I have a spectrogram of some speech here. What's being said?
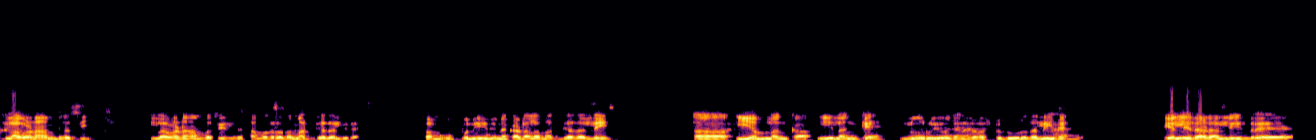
ಲವಣಾಂಬಸಿ ಲವಣಾಂಬಸಿ ಅಂದ್ರೆ ಸಮುದ್ರದ ಮಧ್ಯದಲ್ಲಿದೆ ಸಮ ಉಪ್ಪು ನೀರಿನ ಕಡಲ ಮಧ್ಯದಲ್ಲಿ ಆ ಎಂ ಲಂಕಾ. ಈ ಲಂಕೆ ನೂರು ಯೋಜನೆಗಳಷ್ಟು ದೂರದಲ್ಲಿ ಇದೆ. ಎಲ್ಲಿದ್ದಾಳೆ ಅಲ್ಲಿ ಅಂದ್ರೆ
